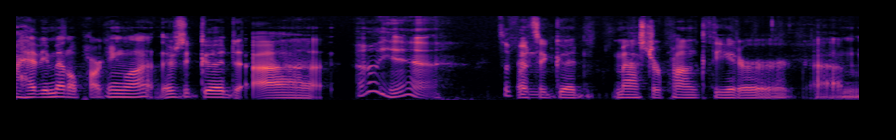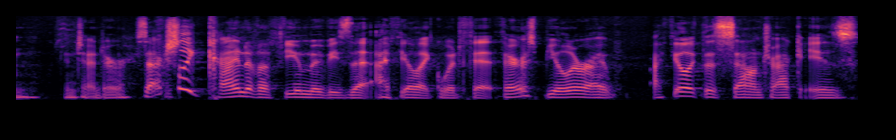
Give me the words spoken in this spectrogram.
Heavy Metal Parking Lot. There's a good. Uh, Oh yeah, it's a fun. that's a good Master Punk theater um, contender. It's actually kind of a few movies that I feel like would fit. Ferris Bueller. I I feel like this soundtrack is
